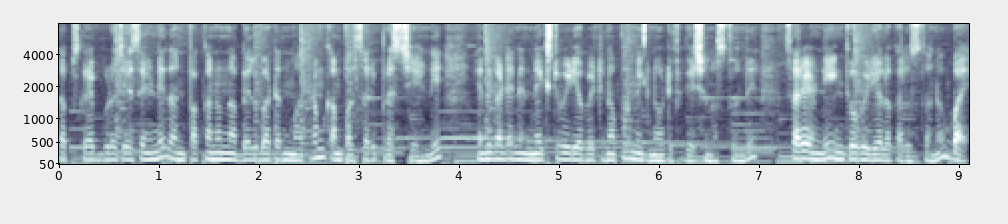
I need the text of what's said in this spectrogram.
సబ్స్క్రైబ్ కూడా చేసేయండి. దాని పక్కనున్న బెల్ బటన్ మాత్రం కంపల్సరీ ప్రెస్ ప్రెస్ చేయండి. ఎందుకంటే నేను నెక్స్ట్ వీడియో పెట్టినప్పుడు మీకు నోటిఫికేషన్ వస్తుంది. సరే అండి ఇంకో వీడియోలో కలుస్తాను. బాయ్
